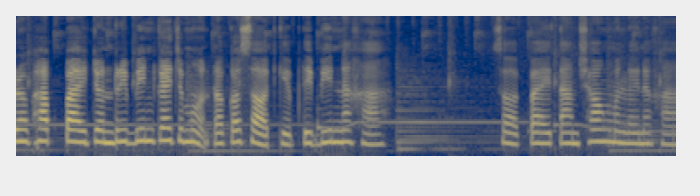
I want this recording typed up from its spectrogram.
เราพับไปจนริบบิ้นใกล้จะหมด เราก็สอดเก็บริบบิ้นนะคะ สอดไปตามช่องมันเลยนะคะ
